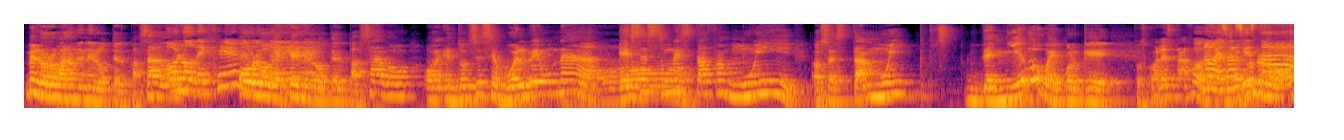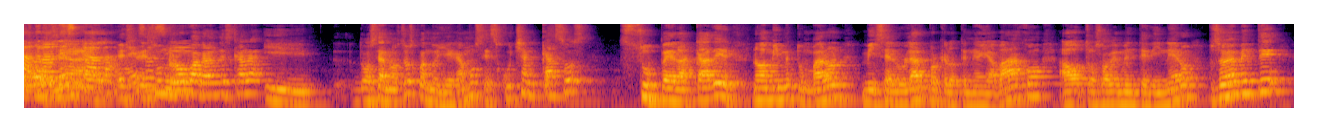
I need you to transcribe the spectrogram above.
me lo robaron en el hotel pasado. O lo dejé en O el lo hotel. dejé en el hotel pasado. O, entonces se vuelve una. No. Esa es una estafa muy. O sea, está muy de miedo, güey. Porque. Pues, ¿cuál estafa? No, O esa sí es un está robo, a o gran sea, escala. Es, un sí. robo a gran escala y. O sea, nosotros cuando llegamos se escuchan casos súper acá de. No, a mí me tumbaron mi celular porque lo tenía ahí abajo. A otros, obviamente, dinero. Pues obviamente.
